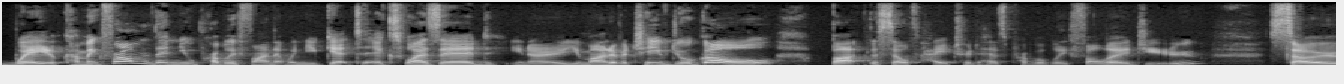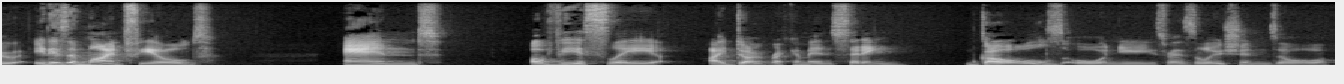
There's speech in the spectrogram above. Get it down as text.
where you're coming from, then you'll probably find that when you get to XYZ, you know, you might have achieved your goal, but the self hatred has probably followed you. So it is a minefield. And obviously, I don't recommend setting goals or New Year's resolutions or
